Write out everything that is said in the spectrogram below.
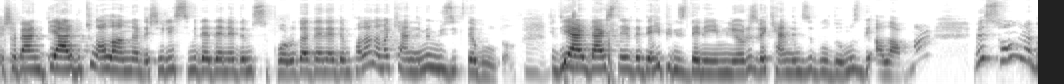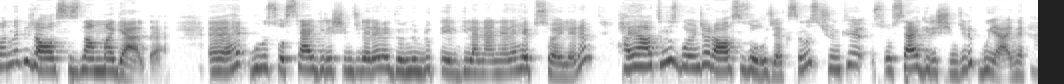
işte, ben diğer bütün alanları da, işte, resmi de denedim, sporu da denedim falan ama kendimi müzikte buldum. Hıı. Diğer dersleri de de hepimiz deneyimliyoruz ve kendimizi bulduğumuz bir alan var ve sonra bana bir rahatsızlanma geldi. Eee, hep bunu sosyal girişimcilere ve gönüllülükle ilgilenenlere hep söylerim. Hayatınız boyunca rahatsız olacaksınız çünkü sosyal girişimcilik bu yani. Hıı.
